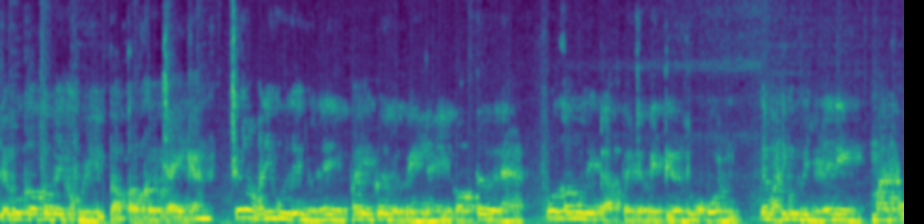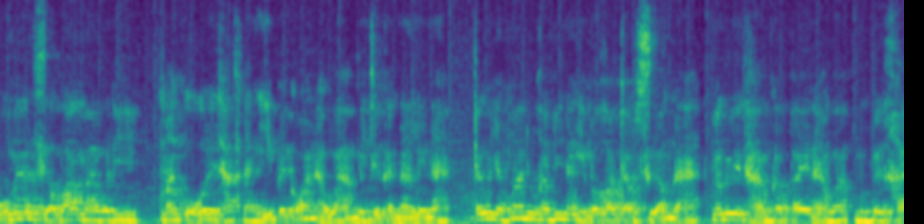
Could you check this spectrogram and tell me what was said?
แล้วพวกเขาก็ไปคุยปรับความเข้าใจกัน ซึ่งระหว่างที่คุยกันอยู่นั่นเองพระเอกก็เหลือบไปเห็นเฮลิคอปเตอร์นะฮะพวกเขาก็เลยกลับไปจะไปเตือนทุกคนระหว่างที่คุยกันอยู่นั่นเองมาโกะไม่กระเสือกว่ามาพอดีมาโกะก็เลยทักนางเอกไปก่อนนะครับว่าไม่เจอกันนานเลยนะแต่ก็ยังว่าด้วยความที่นางเอกบอกความจำเสื่อมนะ มันก็เลยถามกลับไปนะว่ามึงเป็นใคร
